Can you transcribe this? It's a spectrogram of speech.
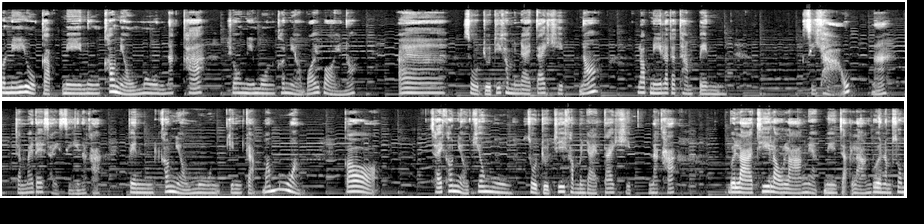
วันนี้อยู่กับเมนูข้าวเหนียวมูนนะคะ ช่วงนี้มูนข้าวเหนียวบ่อยๆเนาะสูตรอยู่ที่คำบรรยายใต้คลิปเนาะรอบนี้เราจะทำเป็นสีขาวนะ จะไม่ได้ใส่สีนะคะ เป็นข้าวเหนียวมูนกินกับมะม่วง ก็ใช้ข้าวเหนียวเคี่ยวงู สูตรอยู่ที่คำบรรยายใต้คลิปนะคะ เวลาที่เราล้างเนี่ยเมจะล้างด้วยน้ำส้ม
